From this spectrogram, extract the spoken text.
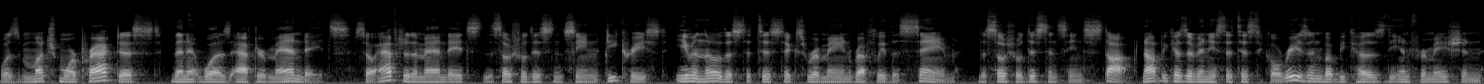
was much more practiced than it was after mandates. So after the mandates, the social distancing decreased, even though the statistics remained roughly the same. The social distancing stopped, not because of any statistical reason, but because the information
